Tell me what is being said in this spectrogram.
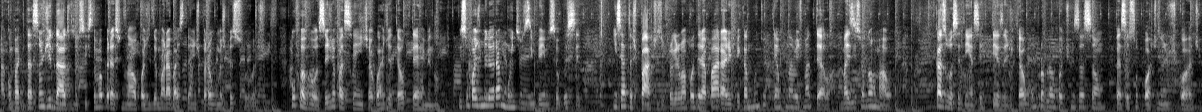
A compactação de dados do sistema operacional pode demorar bastante para algumas pessoas. Por favor, seja paciente e aguarde até o término. Isso pode melhorar muito o desempenho do seu PC. Em certas partes, o programa poderá parar e ficar muito tempo na mesma tela, mas isso é normal. Caso você tenha certeza de que há algum problema com a otimização, peça suporte no Discord.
